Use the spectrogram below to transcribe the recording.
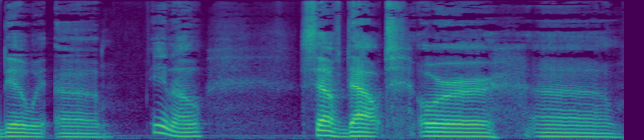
deal with, um, you know, self doubt or um,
